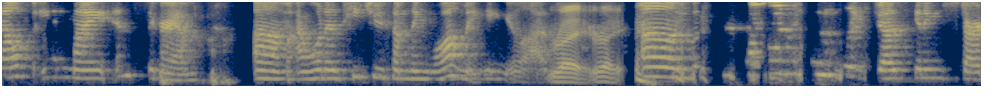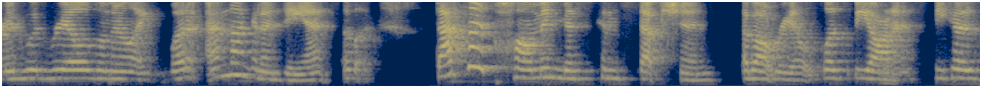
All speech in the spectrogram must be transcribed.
myself in my Instagram. Um, I want to teach you something while making you laugh. Right, right. Um, someone who's like just getting started with reels and they're like, "What? I'm not gonna dance." That's a common misconception about reels. Let's be honest, because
